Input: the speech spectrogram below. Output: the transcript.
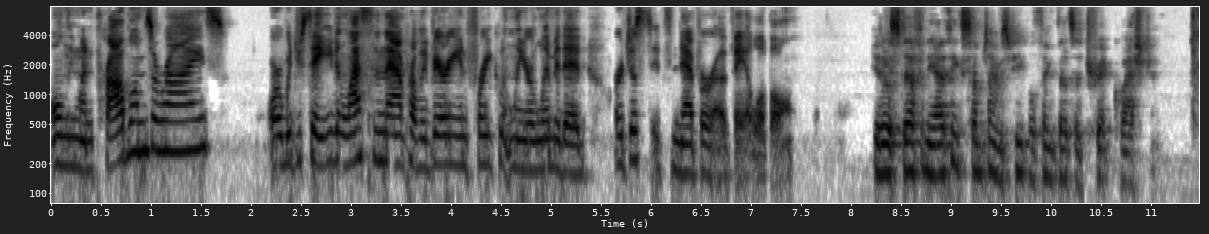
only when problems arise? Or would you say even less than that, probably very infrequently or limited, or just it's never available? You know, Stephanie, I think sometimes people think that's a trick question.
